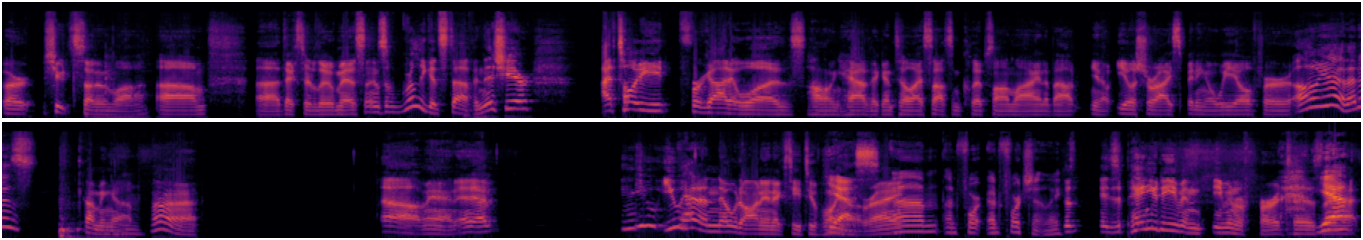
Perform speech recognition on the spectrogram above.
or shoot son-in-law, um, uh, Dexter Lumis, and some really good stuff. And this year, I totally forgot it was Halloween Havoc until I saw some clips online about you know Io Shirai spinning a wheel for. Oh yeah, that is coming up, huh? Oh man, and, uh, you you had a note on NXT 2.0, yes. right? Um. Unfor- unfortunately. Does, is it paying you to even even refer to as Yeah. that?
